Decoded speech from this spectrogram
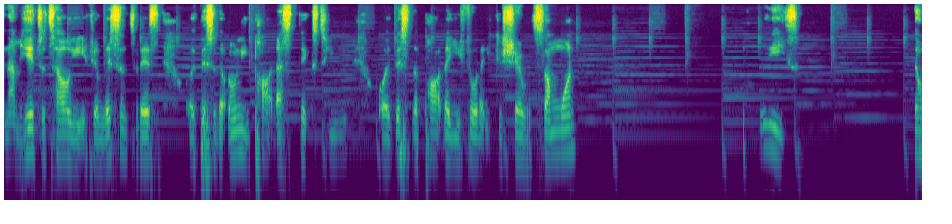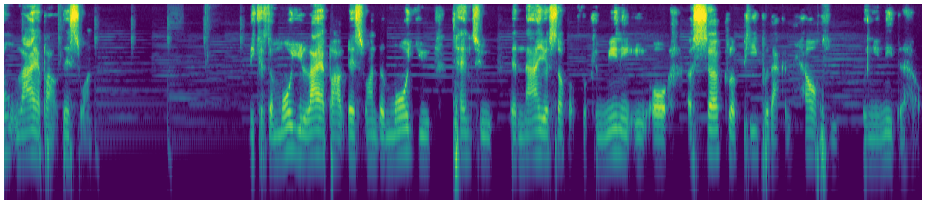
And I'm here to tell you if you listen to this, or if this is the only part that sticks to you, or if this is the part that you feel that you can share with someone, please don't lie about this one. Because the more you lie about this one, the more you tend to deny yourself of a community or a circle of people that can help you when you need the help.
